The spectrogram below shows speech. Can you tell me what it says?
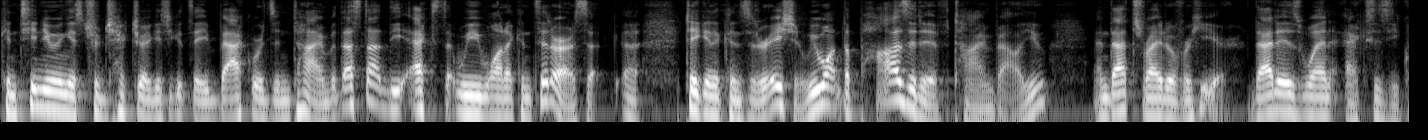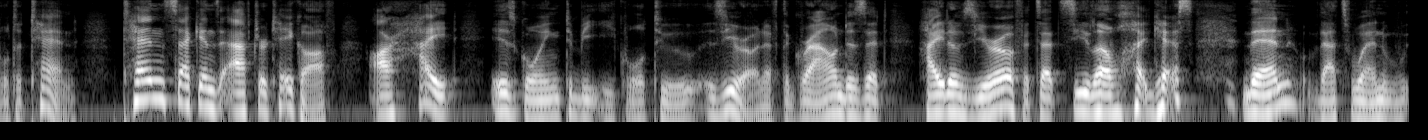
continuing its trajectory, I guess you could say backwards in time. But that's not the x that we want to consider our, uh, take into consideration. We want the positive time value, and that's right over here. That is when x is equal to 10. 10 seconds after takeoff, our height is going to be equal to 0. And if the ground is at height of 0, if it's at sea level, I guess, then that's when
